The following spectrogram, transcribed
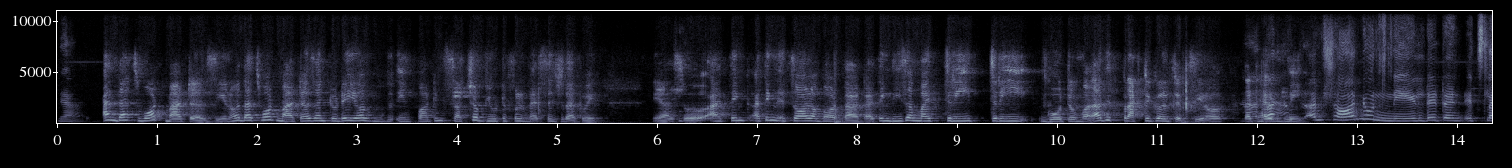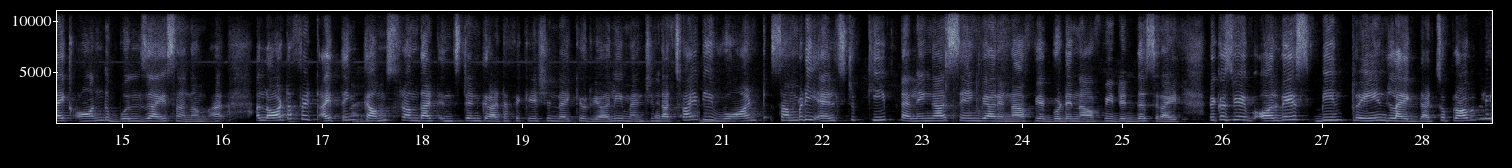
Yeah. And that's what matters you know that's what matters. And today you're imparting such a beautiful message that way yeah so i think i think it's all about that. I think these are my three three go-to I are practical tips you know that yeah, help me. I'm sure you nailed it and it's like on the bullseye sanam. A lot of it i think comes from that instant gratification like you really mentioned. That's why we want somebody else to keep telling us saying we are enough we are good enough we did this right because we've always been trained like that. So probably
